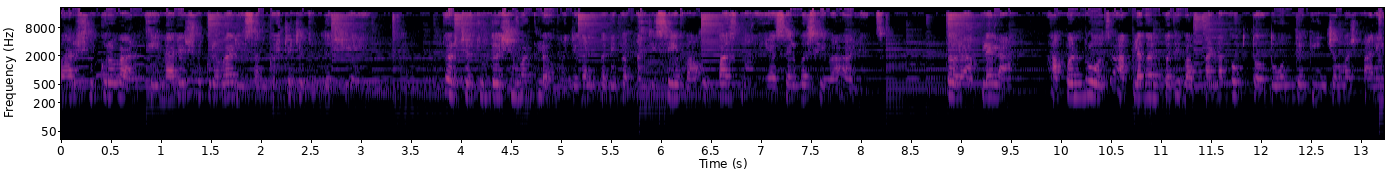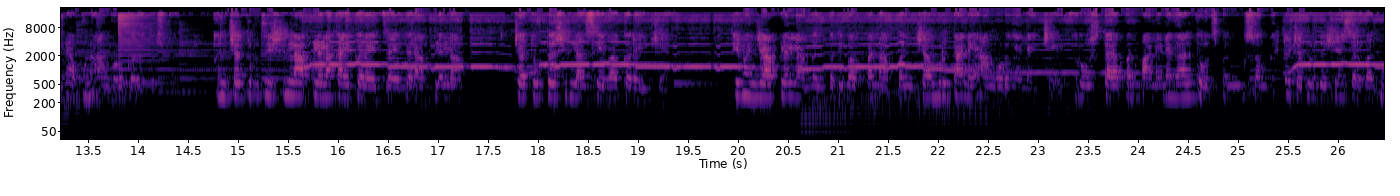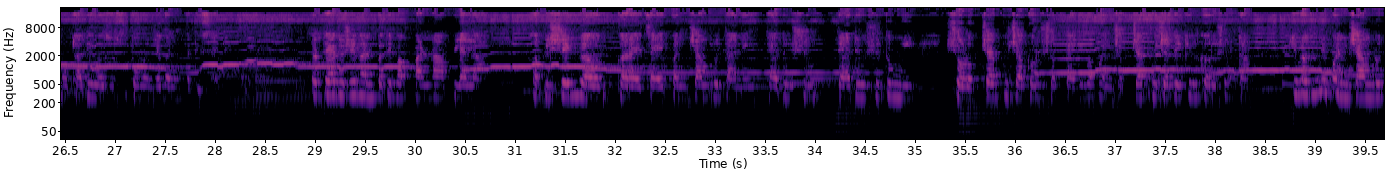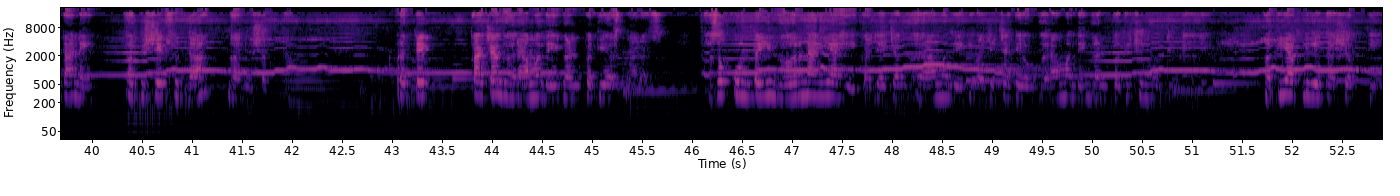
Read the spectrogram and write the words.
वार शुक्रवार येणाऱ्या शुक्रवारी संकष्ट चतुर्दशी आहे. तर चतुर्दशी म्हटलं म्हणजे गणपती बाप्पांची सेवा उपासना या सर्व सेवा आल्याच. तर आपल्याला आपण रोज आपल्या गणपती बाप्पांना फक्त दोन ते तीन चम्मच पाणी टाकून आंघोळ करत असतो. पण चतुर्दशीला आपल्याला काय करायचं आहे? तर आपल्याला चतुर्दशीला सेवा करायची आहे. ते म्हणजे आपल्याला गणपती बाप्पांना पंचामृताने आंघोळ घालायची रोज तर आपण पाण्याने घालतोच पण संकष्ट चतुर्दशी सर्वात मोठा दिवस असतो तो म्हणजे गणपतीसाठी. तर त्या दिवशी गणपती बाप्पांना आपल्याला अभिषेक करायचा आहे पंचामृताने. त्या दिवशी त्या दिवशी तुम्ही षोडोपचार पूजा करू शकता किंवा पंचोपचार पूजा देखील करू शकता किंवा तुम्ही पंचामृताने अभिषेक सुद्धा घालू शकता. प्रत्येकाच्या घरामध्ये गणपती असणारच. असं कोणतंही घर नाही आहे का ज्याच्या घरामध्ये किंवा ज्याच्या देवघरामध्ये गणपतीची मूर्ती नाही आहे? मग ती आपली यथाशक्ती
